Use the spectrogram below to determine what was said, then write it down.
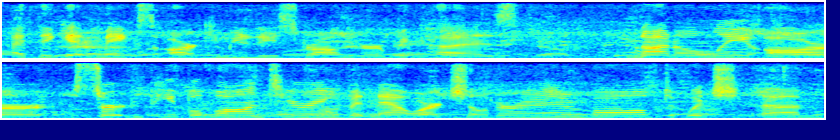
I think it makes our community stronger because not only are certain people volunteering but now our children are involved which um,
